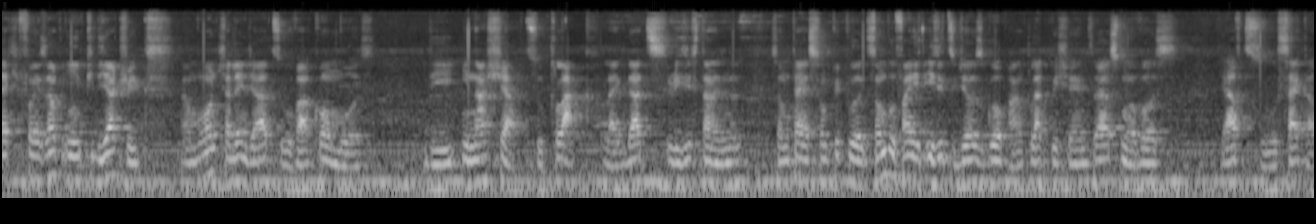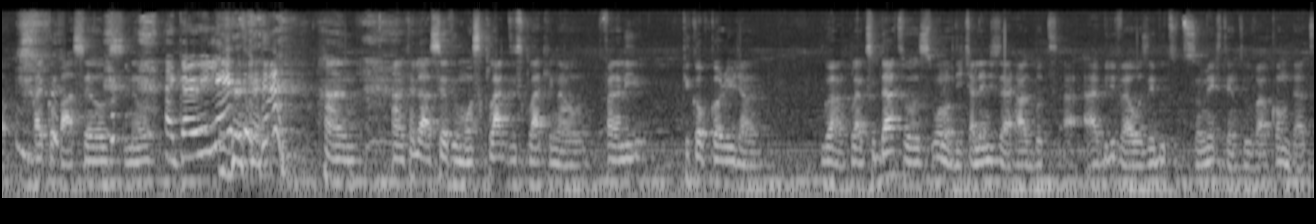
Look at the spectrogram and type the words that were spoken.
like for example, in pediatrics, um, one challenge I had to overcome was the inertia to clerk, like that resistance. You know, sometimes some people, some people find it easy to just go up and clerk patients. While some of us, we have to psych up, psych up ourselves, you know, i can relate and and tell ourselves we must clerk this clerking and finally pick up courage and go and clerk. So that was one of the challenges I had, but I, I believe I was able to, to some extent to overcome that.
